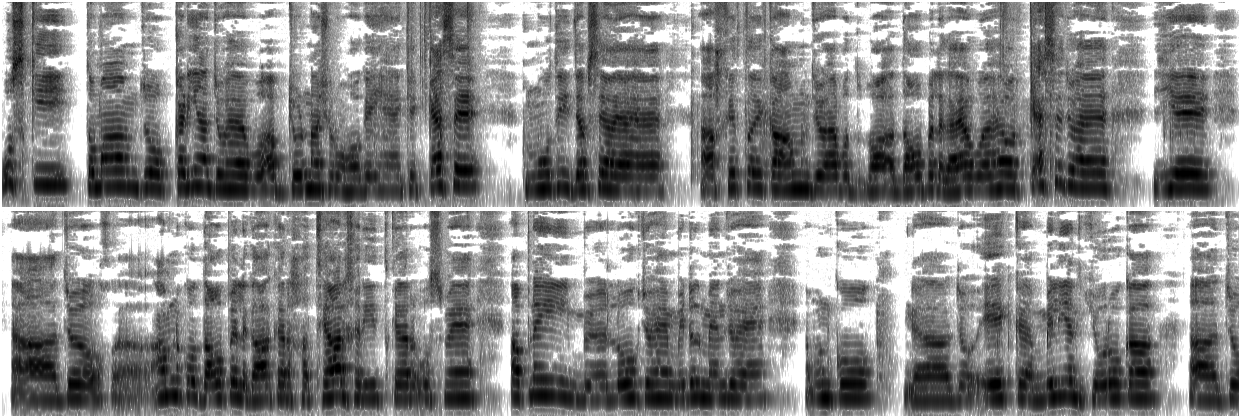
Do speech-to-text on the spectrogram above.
उसकी तमाम जो कड़ियाँ जो है वो अब जुड़ना शुरू हो गई हैं कि कैसे मोदी जब से आया है, आखिर तो काम जो है वो दाव पे लगाया हुआ है और कैसे जो है ये जो अमन को दाव पे लगाकर हथियार खरीद कर उसमें अपने ही लोग जो है मिडल मैन जो है, उनको जो एक मिलियन यूरो का जो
